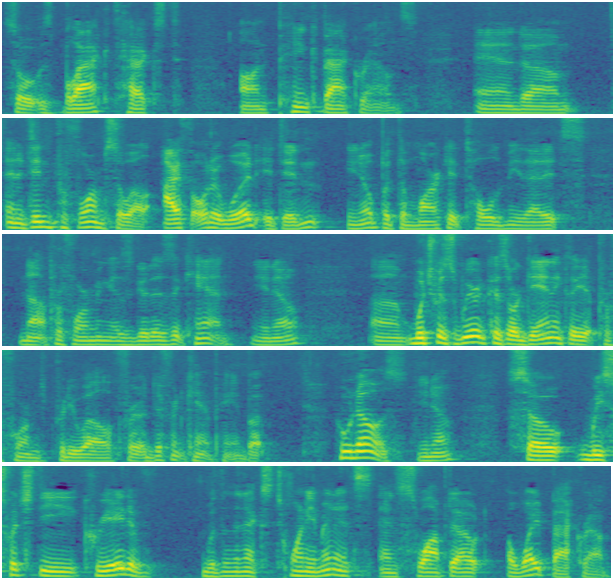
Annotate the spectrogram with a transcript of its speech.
So it was black text on pink backgrounds, and um, and it didn't perform so well. I thought it would, it didn't, you know, but the market told me that it's not performing as good as it can, you know um, which was weird because organically it performed pretty well for a different campaign, but who knows, you know? So we switched the creative within the next 20 minutes and swapped out a white background.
